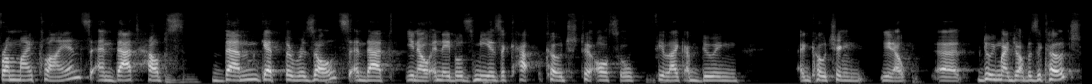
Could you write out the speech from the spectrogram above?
from my clients, and that helps mm-hmm. them get the results, and that you know enables me as a ca- coach to also feel like I'm doing and coaching, you know, uh, doing my job as a coach.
